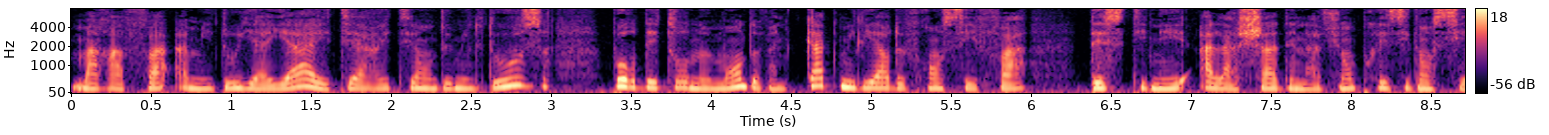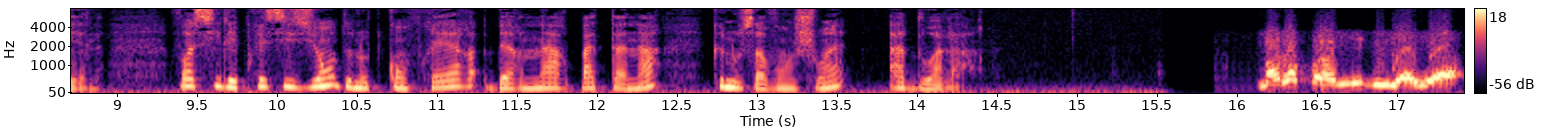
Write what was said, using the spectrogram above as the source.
Marafa Amidou Yaya a été arrêté en 2012 pour détournement de 24 milliards de francs CFA destinés à l'achat d'un avion présidentiel. Voici les précisions de notre confrère Bernard Batana que nous avons joint à Douala. Marafa Amidou Yaya,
